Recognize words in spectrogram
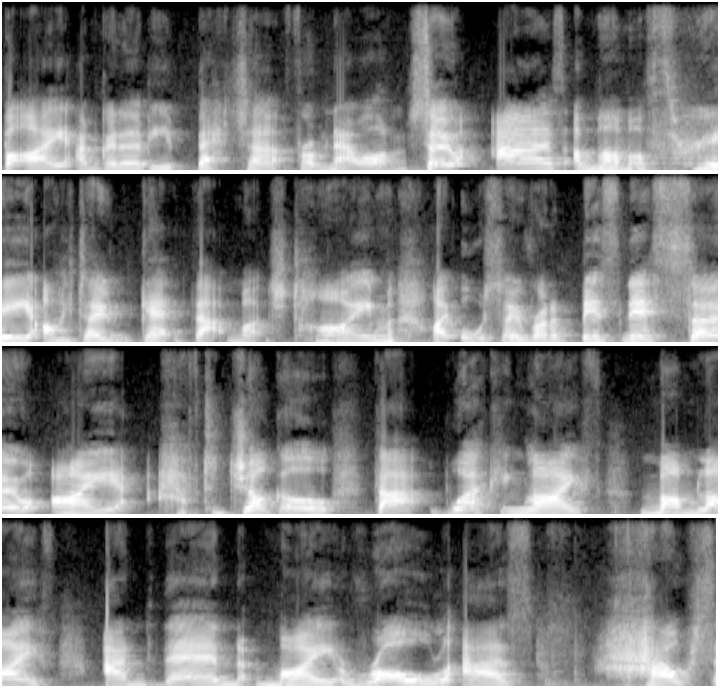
but I am going to be better from now on. So as a mum of three, I don't get that much time. I also run a business, so I have to juggle that working life, mum life, and then my role as house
